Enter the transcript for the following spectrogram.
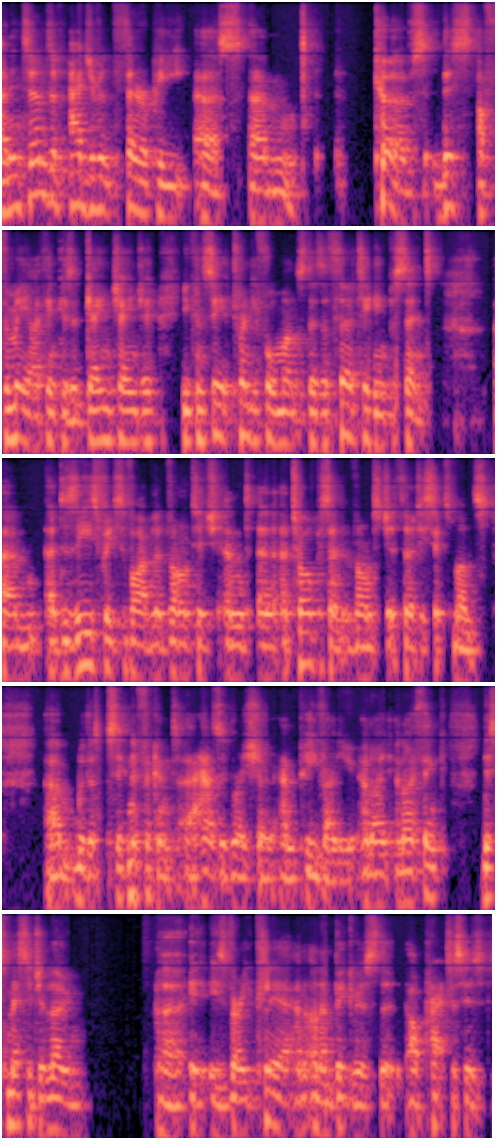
And in terms of adjuvant therapy um, curves, this, for me, I think is a game changer. You can see at 24 months, there's a 13% um, a disease-free survival advantage and a 12% advantage at 36 months um, with a significant uh, hazard ratio and p-value. And I, and I think this message alone uh, is very clear and unambiguous that our practices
